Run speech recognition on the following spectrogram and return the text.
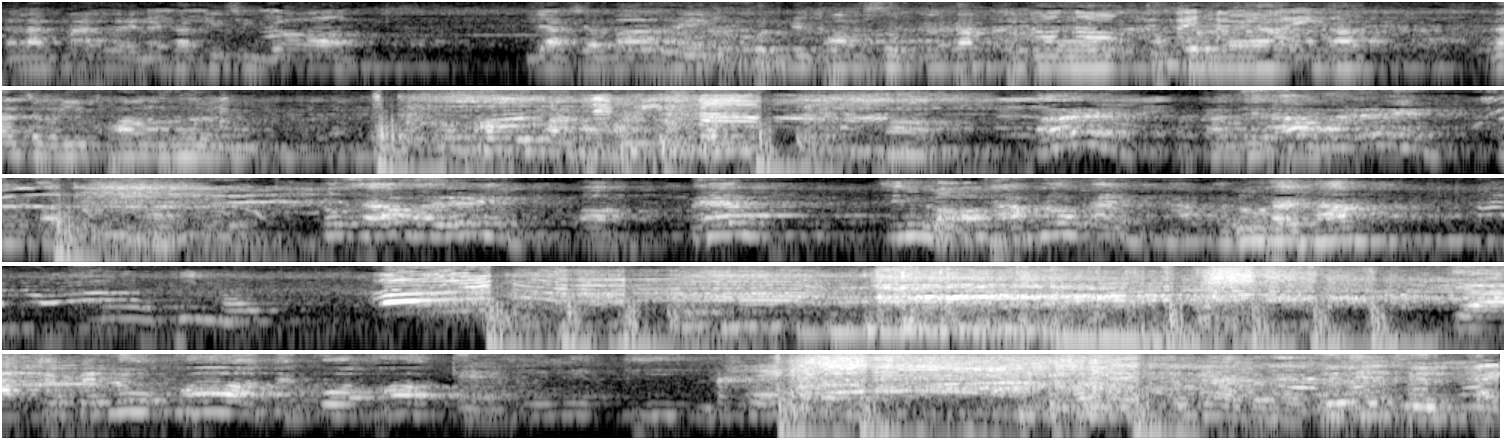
น่ารักมากเลยนะครับที่จริงก็ อยากจะมาให้ทุกคนมีความสุขนะครับแต่ดูทุกคนแล้วนะครับ น่าจะมีความเพลินทุกคนที่มาทำงานชอบเฮ้ยการลูที่กสาวมาได้นี่เออตอนนี้มากเลยลูกสาวมาได้นี่อ๋อแม่นจริงเหรอถามลูกใครถามลูกใครครับอยากจะเป็นลูกพ่อแต่กลัวพ่อแก่ไม่เรียกพี่คนไหนคือแม่คนไหนคือจะถือไก่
